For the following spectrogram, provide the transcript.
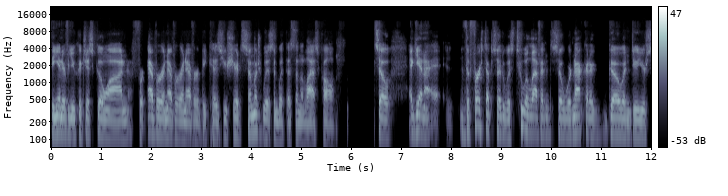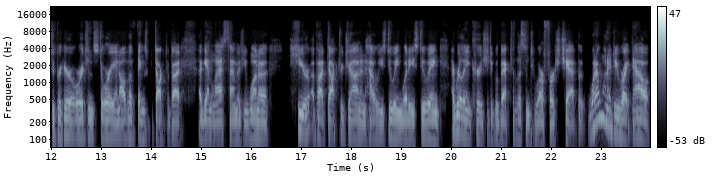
the interview could just go on forever and ever and ever because you shared so much wisdom with us on the last call. So again, I, the first episode was 211. So we're not going to go and do your superhero origin story and all the things we talked about again last time. If you want to hear about Dr. John and how he's doing what he's doing, I really encourage you to go back to listen to our first chat. But what I want to do right now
